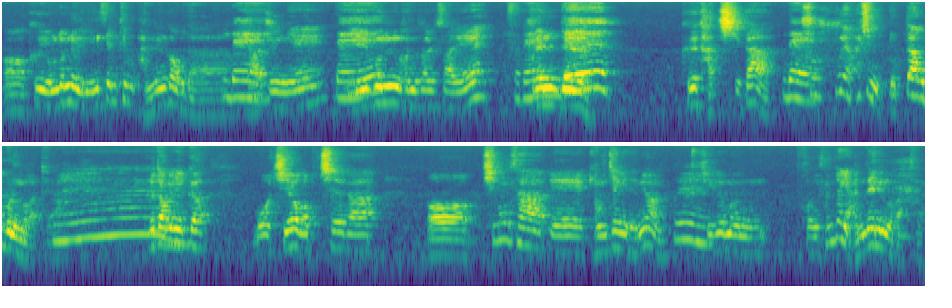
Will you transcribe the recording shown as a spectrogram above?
어, 그 용적률 인센티브 받는 것보다 네. 나중에 네. 일군 건설사의 브랜드. 브랜드. 그 가치가 네. 추후에 훨씬 높다고 보는 것 같아요. 음. 그러다 보니까 뭐 지역 업체가 어, 시공사에 경쟁이 되면 음. 지금은 거의 선정이 안 되는 것 같아요.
